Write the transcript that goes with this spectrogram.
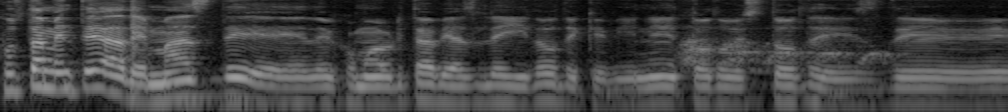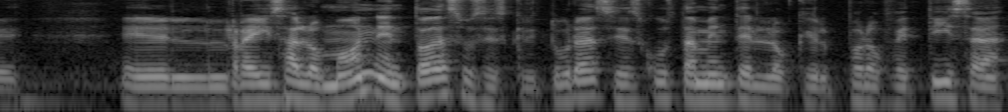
Justamente además de, de como ahorita habías leído de que viene todo esto desde el rey Salomón en todas sus escrituras es justamente lo que él profetiza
